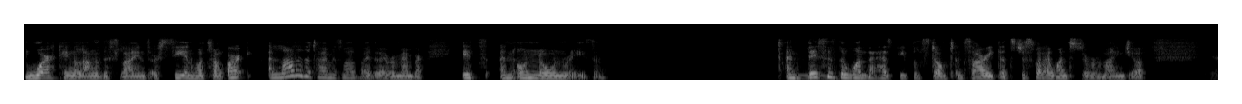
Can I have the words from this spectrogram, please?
working along this lines or seeing what's wrong. Or a lot of the time as well by the way remember it's an unknown reason. And this is the one that has people stumped. And sorry that's just what i wanted to remind you of. Yeah.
